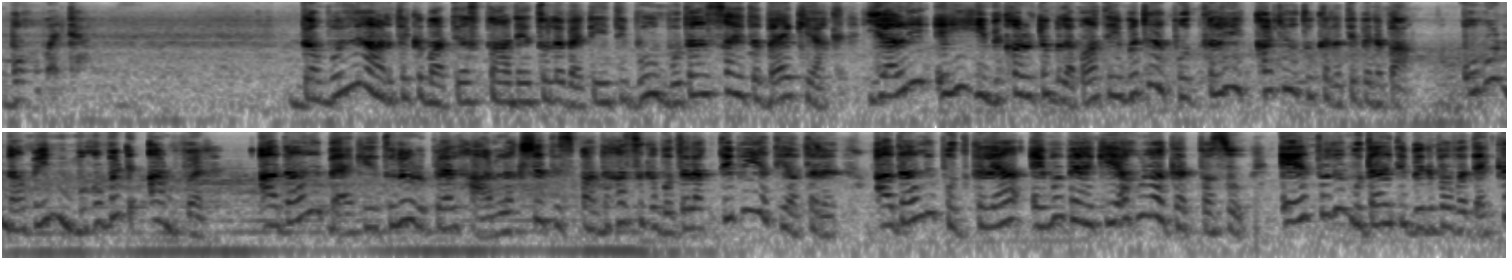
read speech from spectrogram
බොහොමට. දඹුල්ල ආර්ථික මධ්‍යස්ථානය තුළ වැටී තිබූ මුදල් සහිත බෑගයක් යළි එහි හිමිකරුට ලබාදීමට පුද්ගලයෙක් කටයුතු කර තිබෙනවා. ඔහු නමින් මොහමඩ් අන්වර්. අදාළ බෑගය තුළ රුපියල් හාරලක්ෂ තිස් පදහසක මුදලක් තිබී ඇති අතර අදාළ පුද්ගලයා එම බෑගේ අහුලාගත් පසු ඒ තුළ මුදල් තිබෙන බව දැක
